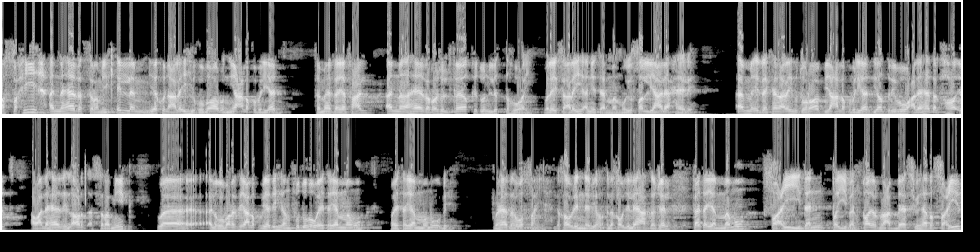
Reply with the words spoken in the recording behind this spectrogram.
الصحيح أن هذا السيراميك إن لم يكن عليه غبار يعلق باليد فماذا يفعل؟ أن هذا الرجل فاقد للطهورين وليس عليه أن يتأمم ويصلي على حاله. أما إذا كان عليه تراب يعلق باليد يضرب على هذا الحائط أو على هذه الأرض السيراميك والغبار الذي يعلق بيده ينفضه ويتيمم ويتيمم به. وهذا هو الصحيح. لقول النبي لقول الله عز وجل فتيمموا صعيدا طيبا. قال ابن عباس في هذا الصعيد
